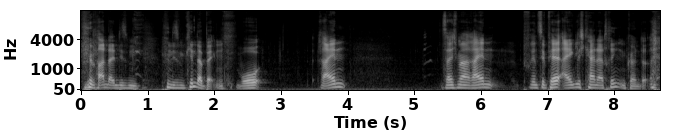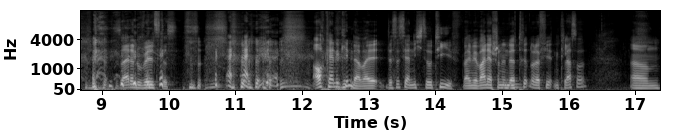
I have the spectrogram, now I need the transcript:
wir waren da in diesem, in diesem Kinderbecken, wo rein, sag ich mal, rein prinzipiell eigentlich keiner ertrinken könnte. Sei denn, du willst es. Auch keine Kinder, weil das ist ja nicht so tief. Weil wir waren ja schon in der Mhm. dritten oder vierten Klasse ähm,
